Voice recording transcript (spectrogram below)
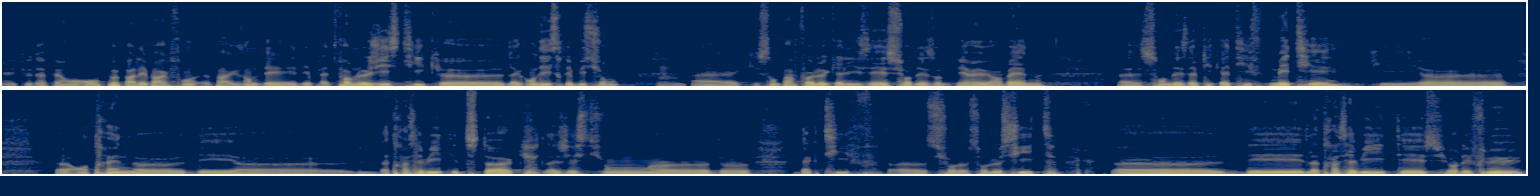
Oui, tout à fait. On, peut parler par, par exemple des, plateformes logistiques de la grande distribution, mmh. qui sont parfois localisées sur des zones périurbaines. Ce sont des applicatifs métiers qui euh, euh, des, euh, la traçabilité de stock, la gestion d'actifs sur, le, sur le site, des, de la traçabilité sur les flux,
